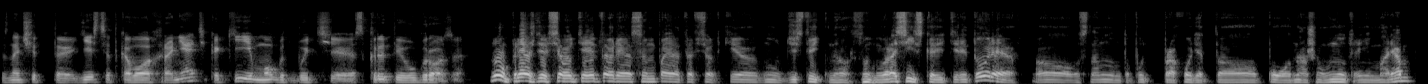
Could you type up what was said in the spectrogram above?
значит, э, есть от кого охранять, какие могут быть скрытые угрозы? Ну, прежде всего, территория СМП это все-таки, ну, действительно российская территория. А, в основном-то путь проходит а, по нашим внутренним морям.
